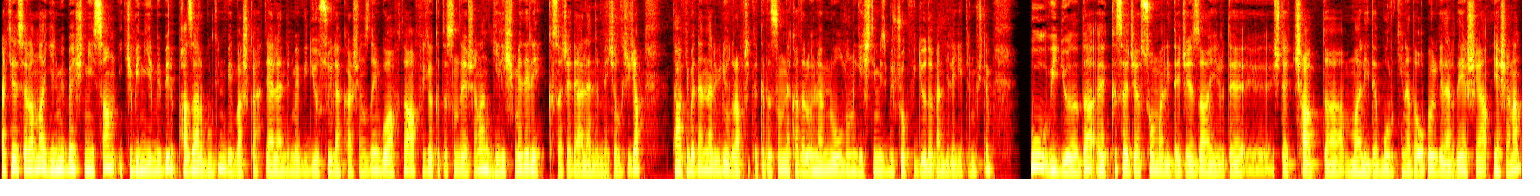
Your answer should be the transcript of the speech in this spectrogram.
Herkese selamlar. 25 Nisan 2021 Pazar bugün bir başka değerlendirme videosuyla karşınızdayım. Bu hafta Afrika kıtasında yaşanan gelişmeleri kısaca değerlendirmeye çalışacağım. Takip edenler biliyordur Afrika kıtasının ne kadar önemli olduğunu geçtiğimiz birçok videoda ben dile getirmiştim. Bu videoda da e, kısaca Somali'de, Cezayir'de, e, işte Çad'da, Mali'de, Burkina'da o bölgelerde yaşayan, yaşanan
